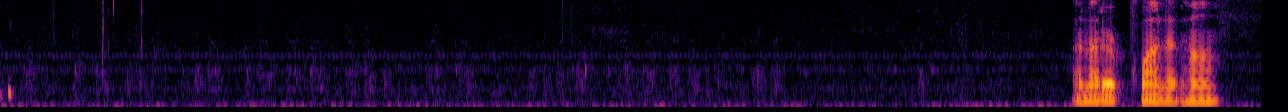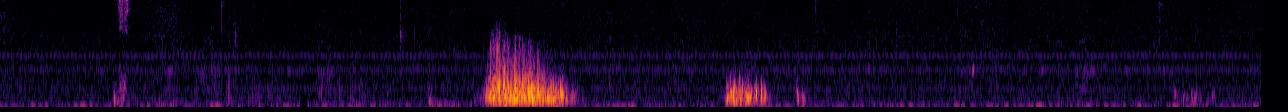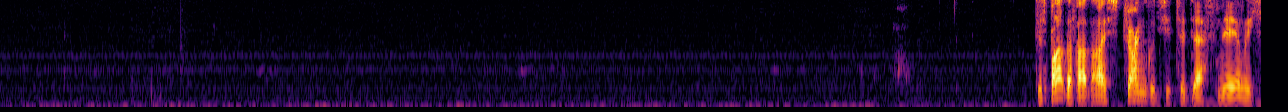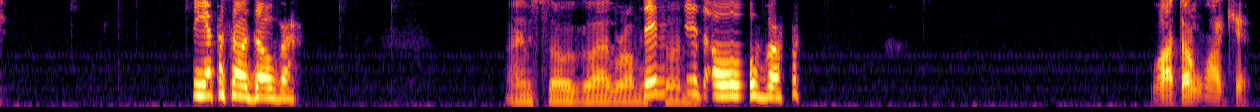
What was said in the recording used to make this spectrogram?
Another planet, huh? Despite the fact that I strangled you to death nearly. the episode's over. I am so glad we're almost This done. is over. Well, I don't like it.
